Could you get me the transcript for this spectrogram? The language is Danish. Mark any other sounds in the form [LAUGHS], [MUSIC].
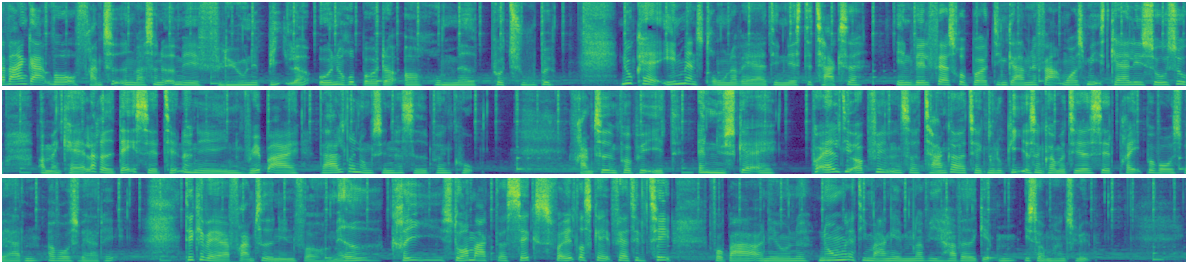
Der var en gang, hvor fremtiden var sådan noget med flyvende biler, onde robotter og rummad på tube. Nu kan enmandsdroner være din næste taxa, en velfærdsrobot, din gamle farmors mest kærlige sosu, og man kan allerede i dag sætte tænderne i en ribeye, der aldrig nogensinde har siddet på en ko. Fremtiden på P1 er nysgerrig på alle de opfindelser, tanker og teknologier, som kommer til at sætte præg på vores verden og vores hverdag. Det kan være fremtiden inden for mad, krig, stormagter, sex, forældreskab, fertilitet, for bare at nævne nogle af de mange emner, vi har været igennem i sommerens løb.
